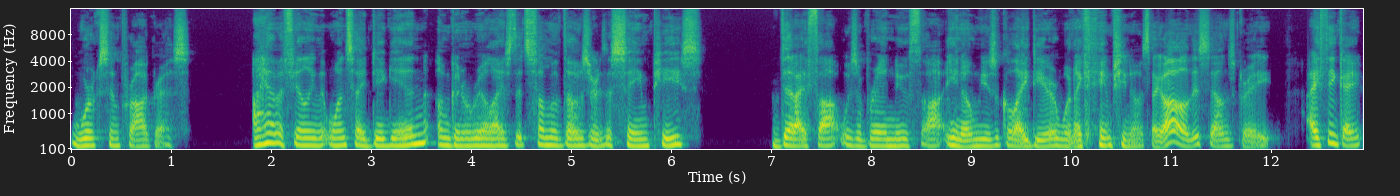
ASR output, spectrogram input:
works in progress. I have a feeling that once I dig in, I'm going to realize that some of those are the same piece that I thought was a brand new thought, you know, musical idea when I came to, you know, it's like, oh, this sounds great. I think I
